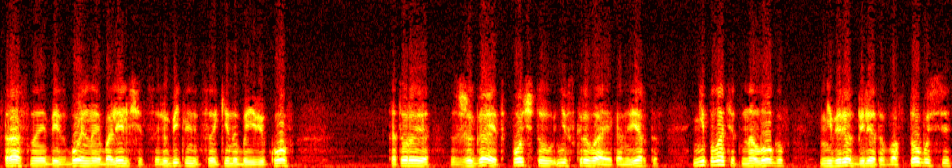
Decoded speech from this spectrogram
страстная бейсбольная болельщица, любительница кинобоевиков, которая сжигает почту, не вскрывая конвертов, не платит налогов, не берет билетов в автобусе,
